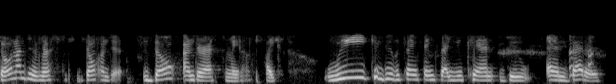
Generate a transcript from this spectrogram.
don't underestimate don't under don't underestimate us. Like we can do the same things that you can do and better.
